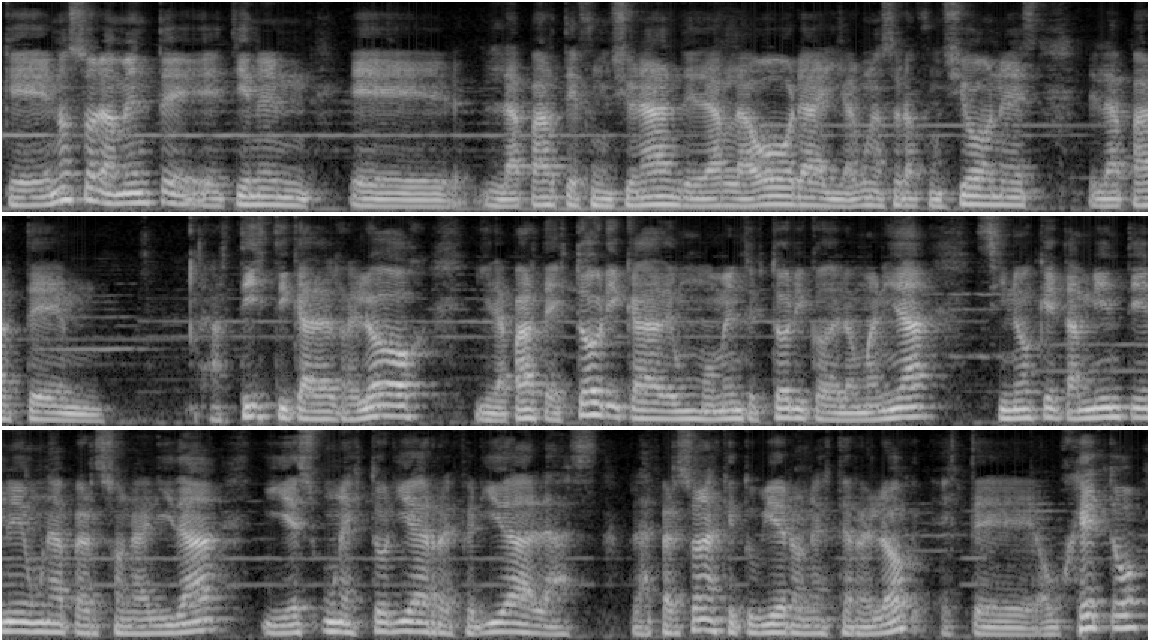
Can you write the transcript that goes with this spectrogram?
que no solamente eh, tienen eh, la parte funcional de dar la hora y algunas otras funciones, la parte mm, artística del reloj y la parte histórica de un momento histórico de la humanidad, sino que también tiene una personalidad y es una historia referida a las, las personas que tuvieron este reloj, este objeto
